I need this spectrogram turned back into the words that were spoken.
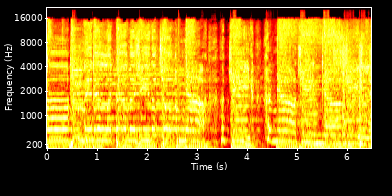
လားမင်းနဲ့လိုက်ပါမရှိတော့ချုံအများချီအများချီအများချီလေ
